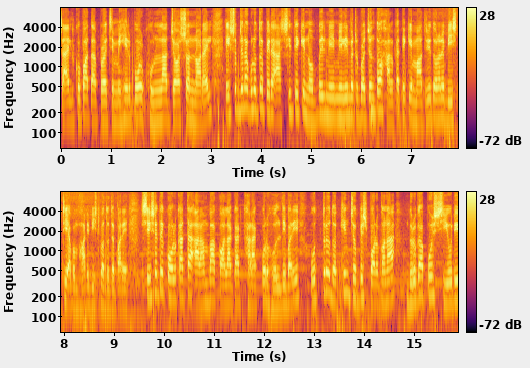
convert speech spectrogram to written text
শাইলকোপা, তারপর হচ্ছে মেহেরপুর, খুলনা, যশোর, নড়াইল। এইসব জেলাগুলোতে প্রায় আশি থেকে নব্বই মিলিমিটার পর্যন্ত হালকা থেকে মাঝারি ধরনের বৃষ্টি এবং ভারী বৃষ্টিপাত হতে পারে। সেই সাথে কলকাতা, আরামবাগ, কলাঘাট খড়গপুর হলদিবাড়ি, উত্তর দক্ষিণ চব্বিশ পরগনা, দুর্গাপুর শিউরি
